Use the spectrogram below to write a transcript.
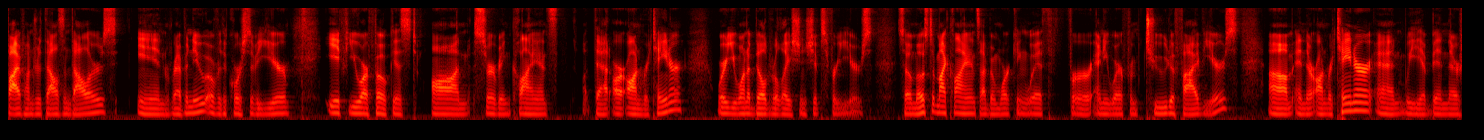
$500,000 in revenue over the course of a year if you are focused on serving clients that are on retainer where you want to build relationships for years. So most of my clients I've been working with for anywhere from two to five years, um, and they're on retainer, and we have been their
